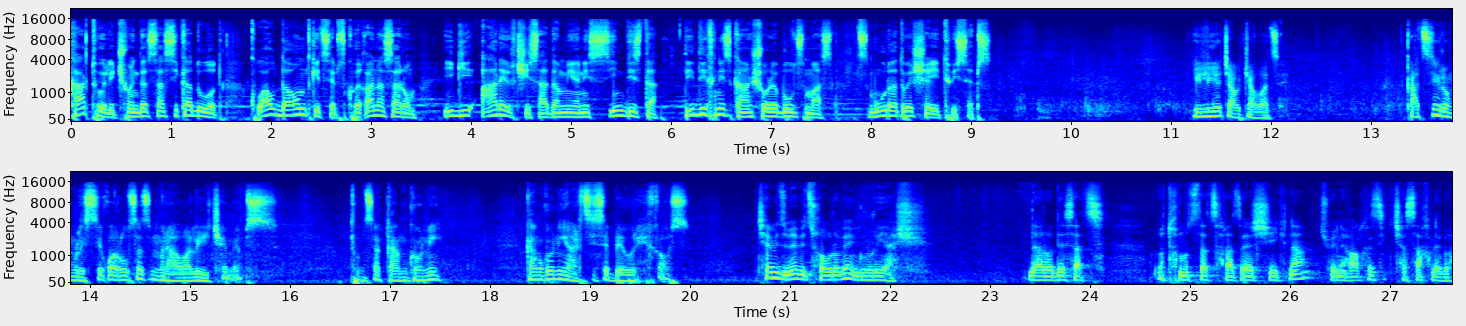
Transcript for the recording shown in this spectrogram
ქართველი ჩვენ და სასიკადულოდ კლავ დაომტკიცებს ქვეყანასა, რომ იგი არ ერჩის ადამიანის სინდის და დიდი ხნის განშორებულ ძმას, ძმურადვე შეითვისებს. ილია ჭავჭავაძე. კაცი, რომლის სიყვარულსაც მრავალი იჩემებს. თუმცა გამგონი, გამგონი არც ისე ბევრი ხავს. ჩემი ძმები ცხოვრობენ გურიაში. და როდესაც 99 წელს იქნა ჩვენი ხალხის იქ ჩასახლება.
